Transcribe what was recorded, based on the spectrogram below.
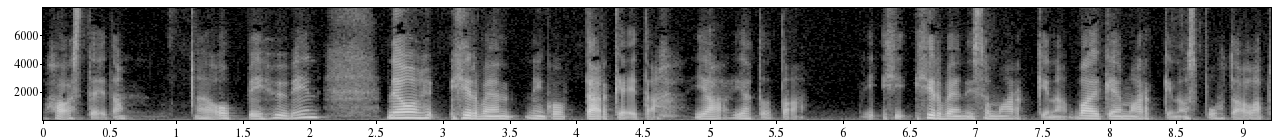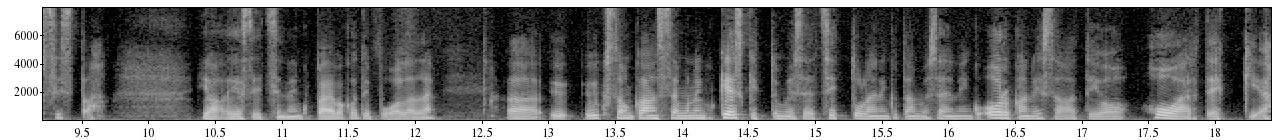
haasteita oppii hyvin. Ne on hirveän niin kuin, tärkeitä ja, ja tota, hirveän iso markkina, vaikea markkina, jos puhutaan lapsista ja, ja sitten sinne niin päiväkotipuolelle – y- yksi on myös semmoinen niin keskittymisen, että sitten tulee niin tämmöiseen niin organisaatio HR-tekkiä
